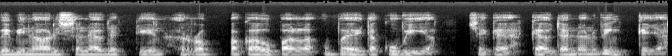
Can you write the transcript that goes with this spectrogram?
webinaarissa näytettiin roppakaupalla upeita kuvia sekä käytännön vinkkejä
